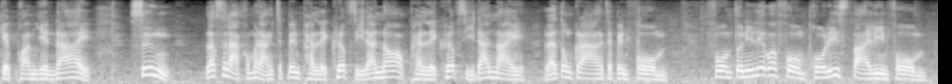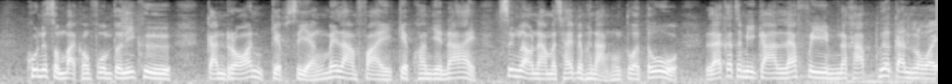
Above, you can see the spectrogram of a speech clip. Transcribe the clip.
เก็บความเย็นได้ ซึ่งลักษณะของผนังจะเป็นแผ่นเหล็กเคลือบสีด้านนอก แผ่นเหล็กเคลือบสีด้านใน และตรงกลางจะเป็นโฟม โฟมตัวนี้เรียกว่าโฟมโพลีสไตรีนโฟม คุณสมบัติของโฟมตัวนี้คือการร้อนเก็บเสียงไม่ลามไฟ เก็บความเย็นได้ ซึ่งเรานำมาใช้เป็นผนังของตัวตู้ และก็จะมีการแลปฟิล์มนะครับเพื่อกันรอย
